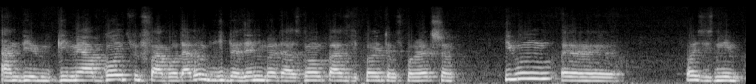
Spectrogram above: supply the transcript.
and they, they may have gone too far but i don't believe there's anybody that has gone past the point of correction. Even uh, what is his name?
